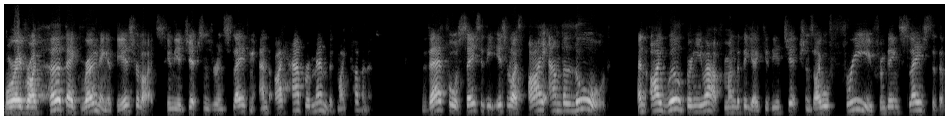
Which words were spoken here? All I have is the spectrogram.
Moreover, I've heard their groaning of the Israelites, whom the Egyptians were enslaving, and I have remembered my covenant. Therefore, say to the Israelites, I am the Lord, and I will bring you out from under the yoke of the Egyptians. I will free you from being slaves to them,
